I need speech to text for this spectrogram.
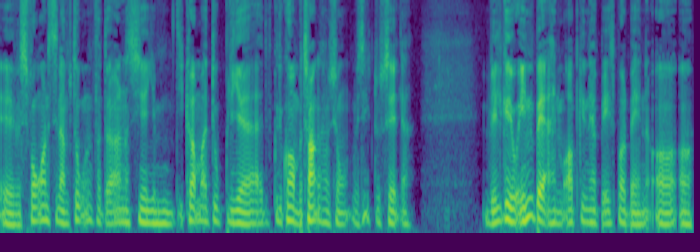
Øh, svoren stiller ham stolen for døren og siger, jamen, de kommer, du, bliver, du kommer på tvangsfunktion, hvis ikke du sælger. Hvilket jo indebærer, at han må opgive den her baseballbane. Og, og,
